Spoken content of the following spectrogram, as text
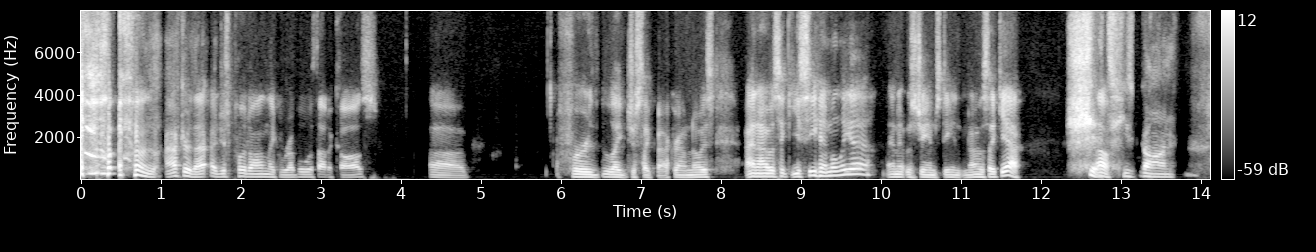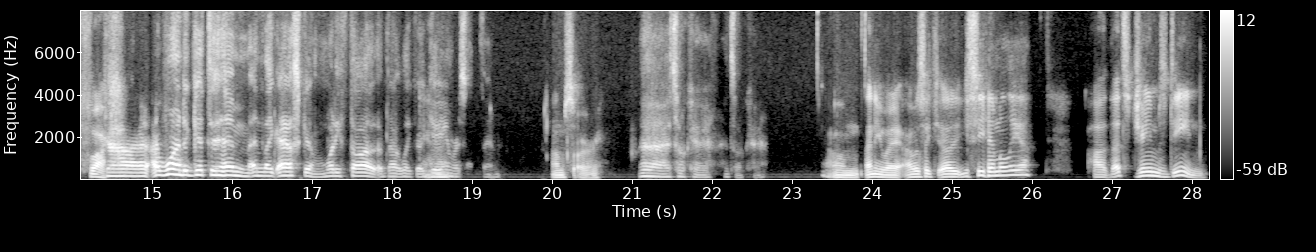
after that, I just put on like Rebel Without a Cause, uh, for like just like background noise, and I was like, "You see him, Aaliyah?" And it was James Dean, and I was like, "Yeah, Shit, Oh. he's gone. fuck." God, I wanted to get to him and like ask him what he thought about like a Mhm. game or something. I'm sorry. Ah, it's okay. It's okay. Um. Anyway, I was like, uh, "You see him, Aaliyah? Uh, that's James Dean.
